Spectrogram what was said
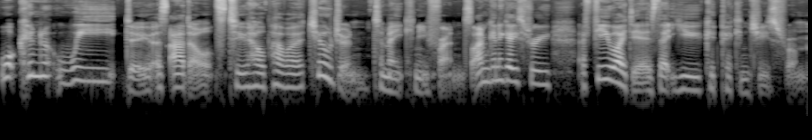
What can we do as adults to help our children to make new friends? I'm going to go through a few ideas that you could pick and choose from.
